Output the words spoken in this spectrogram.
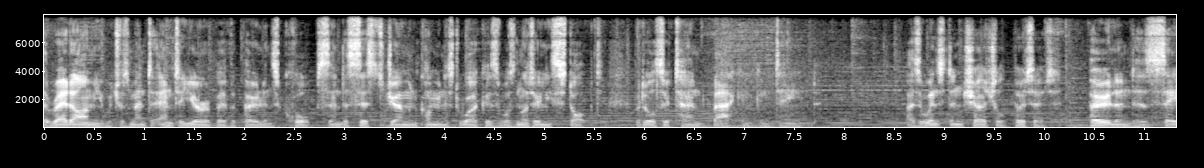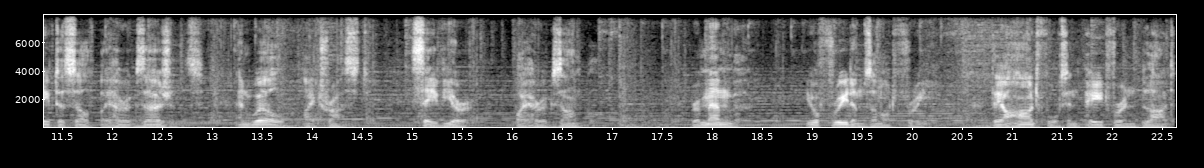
The Red Army, which was meant to enter Europe over Poland's corpse and assist German communist workers, was not only stopped, but also turned back and contained. As Winston Churchill put it, Poland has saved herself by her exertions, and will, I trust, save Europe by her example. Remember, your freedoms are not free. They are hard fought and paid for in blood.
